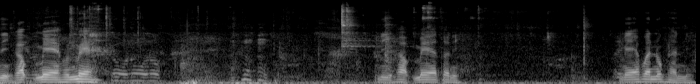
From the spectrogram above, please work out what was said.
นี่ครับแม่คุณแม่โน่โน่โน่นี่ครับแม่ตัวนี้ แม่เพิ่นนุ่งหันนี่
